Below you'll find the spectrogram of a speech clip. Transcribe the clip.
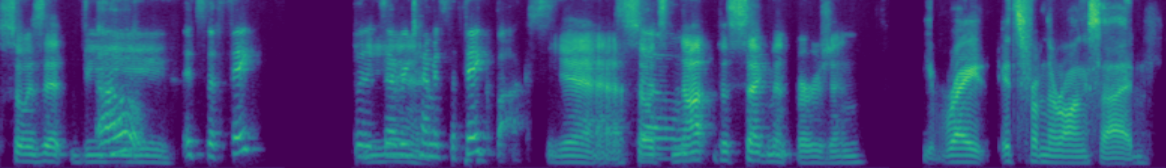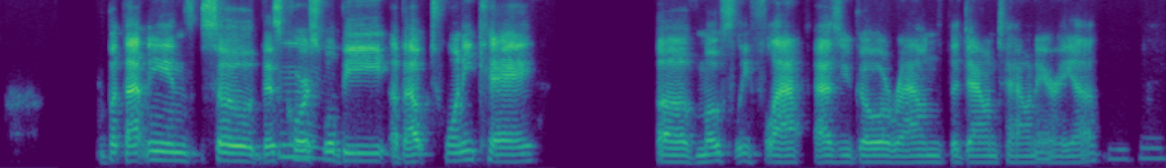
So is it the Oh. It's the fake, but it's every time it's the fake box. Yeah, so, it's not the segment version, You're right, it's from the wrong side. but that means so this course Mm. will be about 20k of mostly flat as you go around the downtown area, Mhm.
